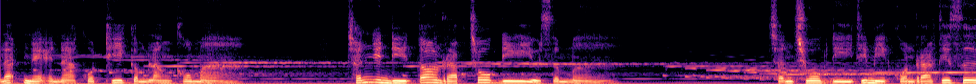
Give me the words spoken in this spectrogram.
และในอนาคตที่กำลังเข้ามา ฉันยินดีต้อนรับโชคดีอยู่เสมอ ฉันโชคดีที่มีคนรักที่ซื่อ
